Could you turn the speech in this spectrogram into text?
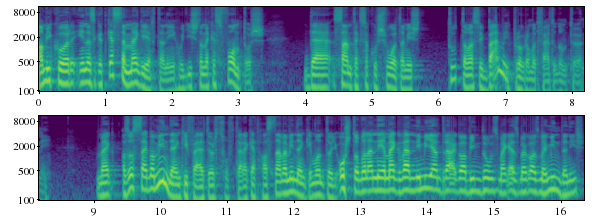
amikor én ezeket kezdtem megérteni, hogy Istennek ez fontos, de számtechszakos voltam, és tudtam azt, hogy bármelyik programot fel tudom törni. Meg az osztályban mindenki feltört szoftvereket használ, mert mindenki mondta, hogy ostoba lennél megvenni, milyen drága a Windows, meg ez, meg az, meg minden is.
